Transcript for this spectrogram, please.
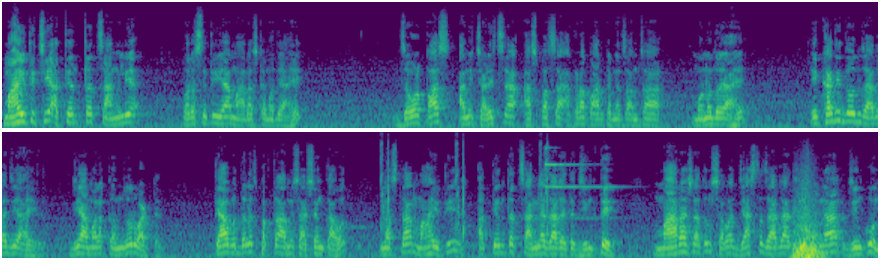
महायुतीची अत्यंत चांगली परिस्थिती या महाराष्ट्रामध्ये आहे. जवळपास आम्ही चाळीसच्या आसपासचा आकडा पार करण्याचा आमचा मनोदय आहे. एखादी दोन जागा जी आहे जी आम्हाला कमजोर वाटतात त्याबद्दलच फक्त आम्ही साशंक आहोत. नसता महायुती अत्यंत चांगल्या जागा इथं जिंकते. महाराष्ट्रातून सर्वात जास्त जागा पुन्हा जिंकून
